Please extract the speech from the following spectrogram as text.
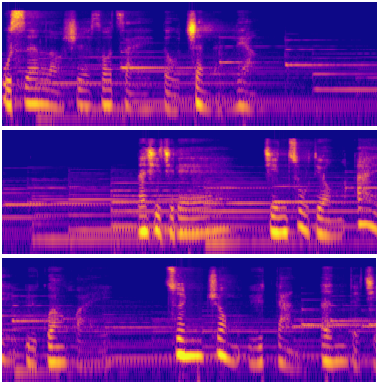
吴思安老师所在都正能量，那是一个仅注重爱与关怀、尊重与感恩的节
